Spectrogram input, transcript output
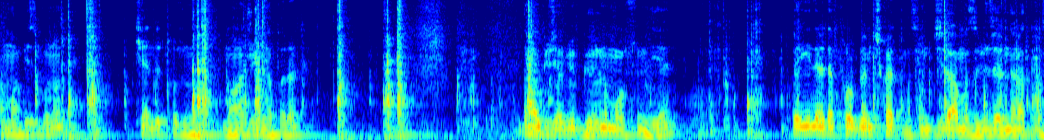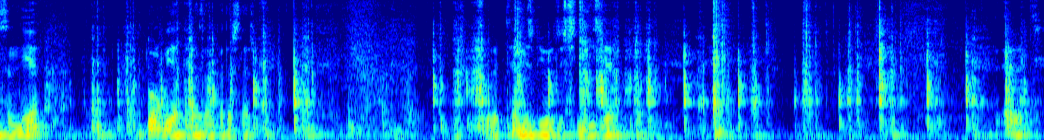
Ama biz bunu kendi tozuna macun yaparak daha güzel bir görünüm olsun diye ve ileride problem çıkartmasın, cilamızı üzerinden atmasın diye dolgu yapacağız arkadaşlar. Şöyle temizliyoruz içini iyice. Evet.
